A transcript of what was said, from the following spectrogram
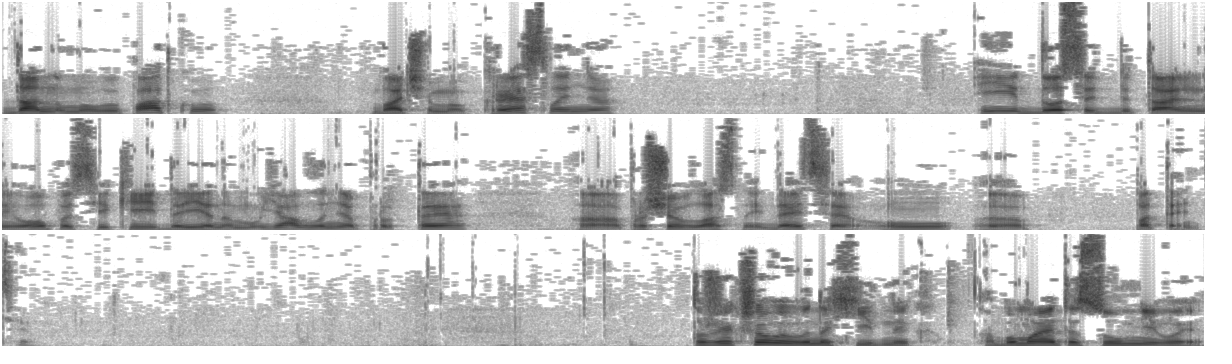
В даному випадку бачимо креслення і досить детальний опис, який дає нам уявлення про те, про що власне йдеться у е, патенті. Тож, якщо ви винахідник або маєте сумніви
